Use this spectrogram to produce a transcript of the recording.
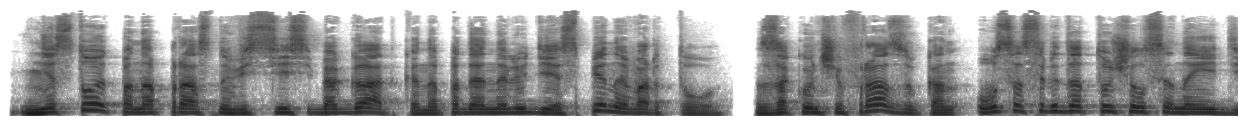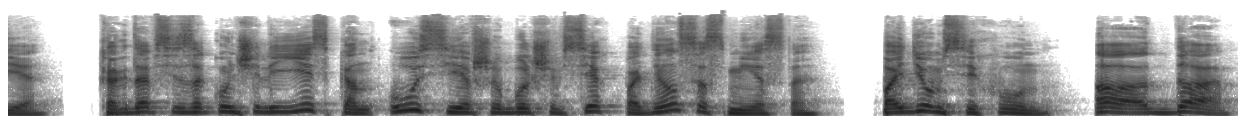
Не стоит понапрасну вести себя гадко, нападая на людей с пеной во рту. Закончив фразу, Кан-У сосредоточился на еде. Когда все закончили есть, Кан-У, съевший больше всех, поднялся с места. «Пойдем, Сихун». «А, да.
